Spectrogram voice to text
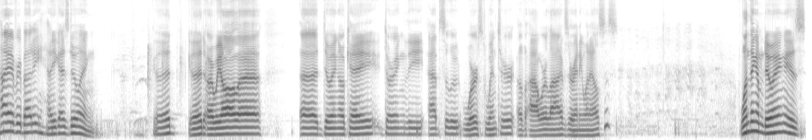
Hi, everybody. How you guys doing? Good, good. Are we all uh, uh, doing okay during the absolute worst winter of our lives or anyone else's? One thing I'm doing is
